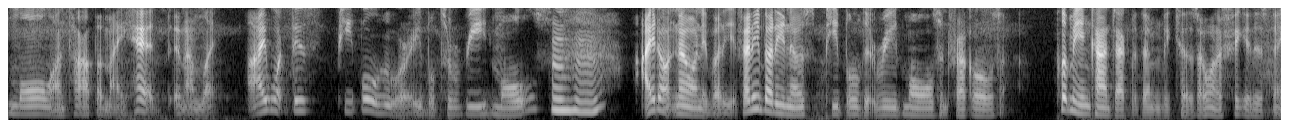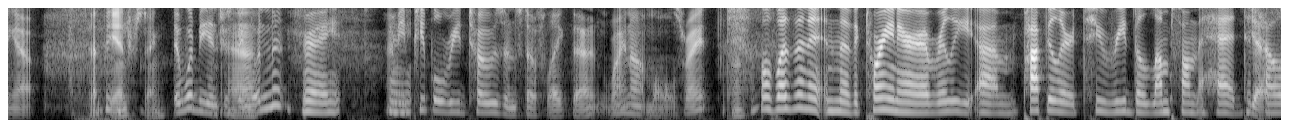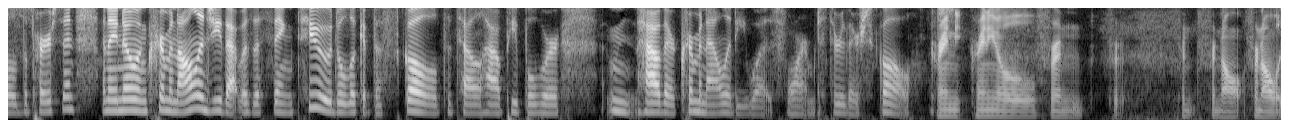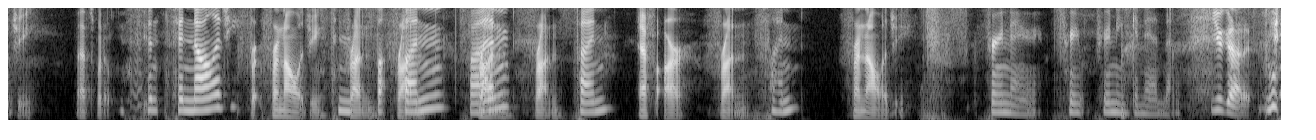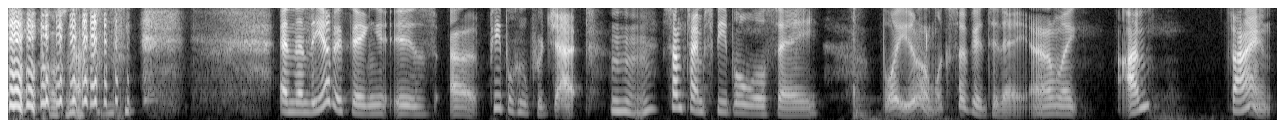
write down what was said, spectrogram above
mole on top of my head, and I'm like, I want these people who are able to read moles. Mm-hmm. I don't know anybody. If anybody knows people that read moles and freckles, put me in contact with them because I want to figure this thing out. That'd be interesting. It would be interesting, Yeah. wouldn't it? Right. I mean, people read toes and stuff like that. Why not moles, right? Well, wasn't it in the Victorian era really um, popular to read the lumps on the head to tell the person? And I know in criminology that was a thing too, to look at the skull to tell how people were, mm, how their criminality was formed through their skull. Crani- cranial phren- phr- phren- phrenol- phrenology. That's what it. Ph- phenology? Phr- phrenology. Frun. fu- frun. fun, Frun. Frun. Fun, F R. Frun. fun, Phrenology. ferner, fer- You got it. Close enough. And then the other thing is uh, people who project. Mm-hmm. Sometimes people will say, "Boy, you don't look so good today," and I'm like, "I'm fine."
